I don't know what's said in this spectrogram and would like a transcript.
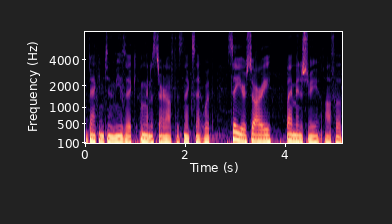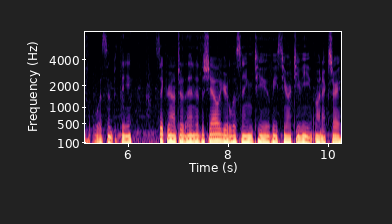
back into the music. I'm going to start off this next set with Say You're Sorry by Ministry off of With Sympathy. Stick around to the end of the show. You're listening to VCR TV on X Ray.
